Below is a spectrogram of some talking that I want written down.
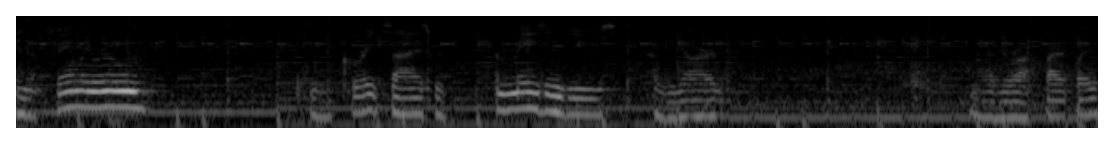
And the family room is a great size with amazing views of the yard. You have your rock fireplace.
